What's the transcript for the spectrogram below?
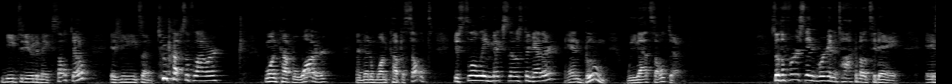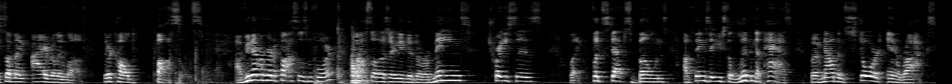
need to do to make salt dough is you need some two cups of flour, one cup of water, and then one cup of salt. You slowly mix those together, and boom, we got salt dough. So the first thing we're going to talk about today is something I really love. They're called fossils. Have you never heard of fossils before? Fossils are either the remains, traces, like footsteps, bones of things that used to live in the past, but have now been stored in rocks.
